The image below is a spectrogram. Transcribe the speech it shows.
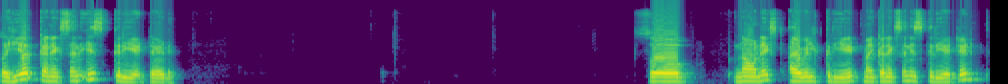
So here connection is created. So now next I will create my connection is created.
